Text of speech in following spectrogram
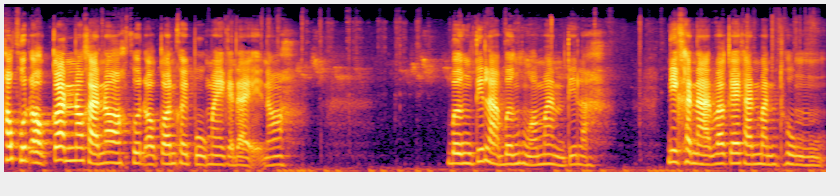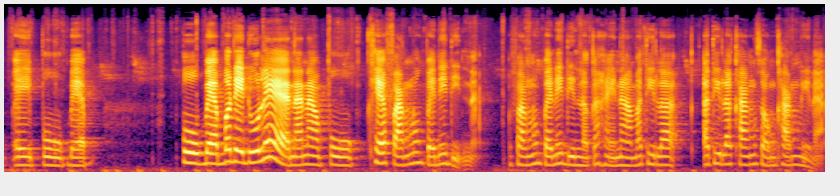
ฮาขุดออกก่อนเนาะค่ะเนาะขุดออกก่อนค่อยปลูกใหม่ก็ได้เนาะ เบิงติล่ะเบิงหัวมันติล่ะ นี่ขนาดว่าแกคันบรรทุงไอ้ปลูกแบบปลูกแบบบ่ได้ดูแลนะนะปลูกแค่ฝังลงไปในดินน่ะ ฝังลงไปในดินแล้วก็ให้น้ำอาทิตย์ละอาทิตย์ละครั้งสองครั้งนี่แหละ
